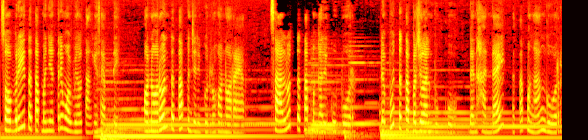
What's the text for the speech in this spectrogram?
Sobri tetap menyetir mobil tangki septik. Honorun tetap menjadi guru honorer. Salut tetap menggali kubur. Debut tetap berjualan buku. Dan Handai tetap menganggur.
